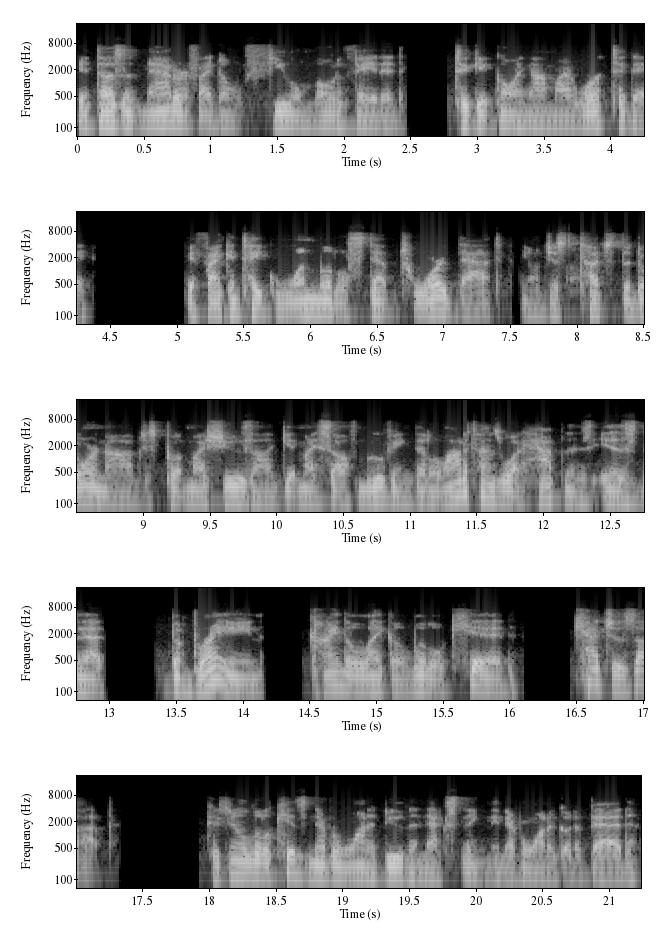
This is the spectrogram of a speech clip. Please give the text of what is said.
It doesn't matter if I don't feel motivated to get going on my work today. If I can take one little step toward that, you know, just touch the doorknob, just put my shoes on, get myself moving, that a lot of times what happens is that the brain, kind of like a little kid, catches up. Because, you know, little kids never want to do the next thing. They never want to go to bed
